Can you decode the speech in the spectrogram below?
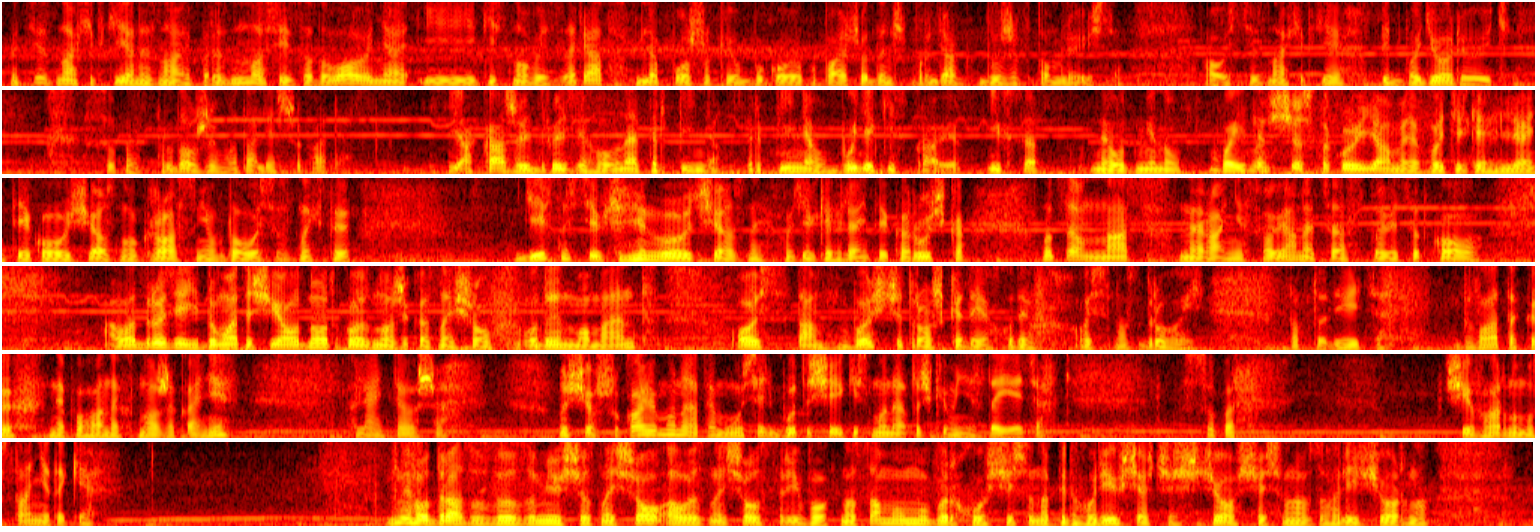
Оці знахідки, я не знаю, переносять задоволення і якийсь новий заряд для пошуків, бо коли купаєш один шпурдяк, дуже втомлюєшся. А ось ці знахідки підбадьорюють. Супер, продовжуємо далі шукати. Я кажу, друзі, головне терпіння. Терпіння в будь-якій справі. І все неодмінно вийде. Ну ще з такої ями, ви тільки гляньте, якого величезного красення вдалося знайти. В дійсності він величезний, ви тільки гляньте, яка ручка. Ну це в нас не ранні слов'яни, це 100%. Але, друзі, думаєте, що я одного такого ножика знайшов. Один момент. Ось там вище трошки, де я ходив, ось у нас другий. Тобто, дивіться, два таких непоганих ножика, ні? Гляньте лише. Ну що, шукаю монети. Мусять бути ще якісь монеточки, мені здається. Супер. Ще й в гарному стані такі. Не одразу зрозумів, що знайшов, але знайшов срібло. На самому верху щось вона підгорівша, чи що, щось вона взагалі чорна.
